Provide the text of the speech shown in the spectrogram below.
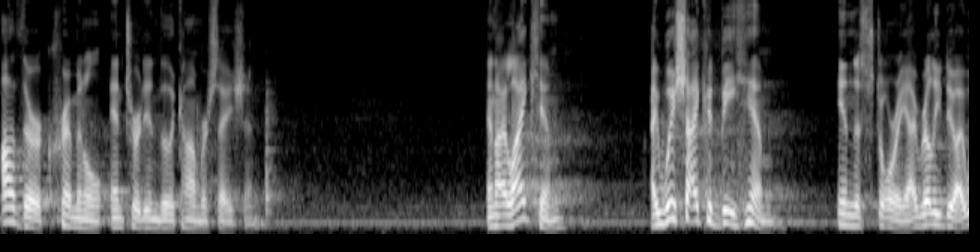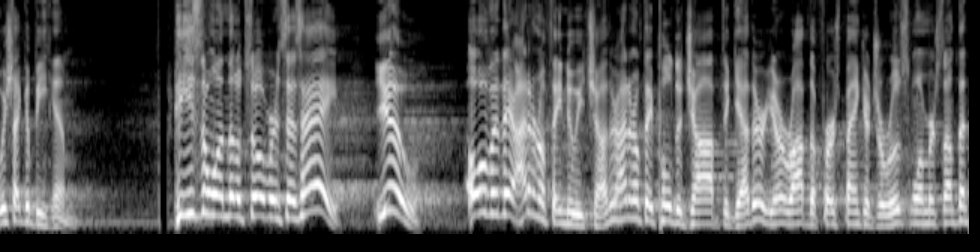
other criminal entered into the conversation and I like him. I wish I could be him in the story. I really do. I wish I could be him. He's the one that looks over and says, Hey, you, over there. I don't know if they knew each other. I don't know if they pulled a job together, you know, robbed the first bank of Jerusalem or something.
